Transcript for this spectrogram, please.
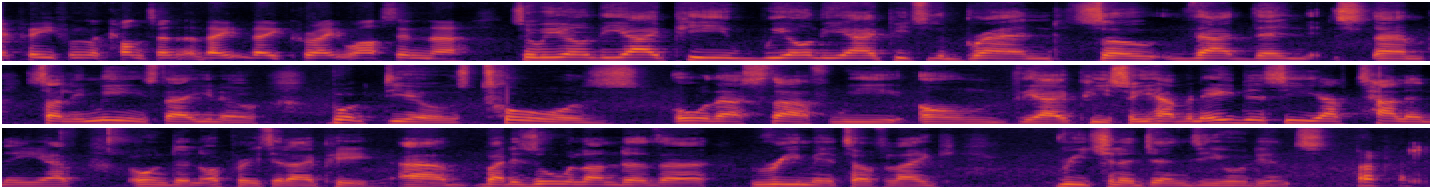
IP from the content that they, they create whilst in there. So we own the IP, we own the IP to the brand. So that then um, suddenly means that you know book deals, tours, all that stuff, we own the IP. So you have an agency, you have talent, and you have owned and operated IP. Um, but it's all under the remit of like reaching a Gen Z audience. Okay.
